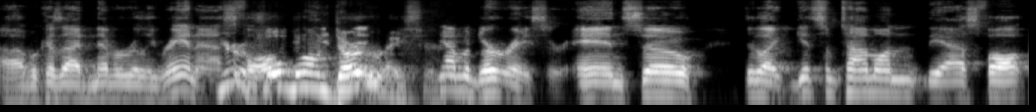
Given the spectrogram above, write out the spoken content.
Uh, because I'd never really ran asphalt. You're a full blown dirt then, racer. Yeah, I'm a dirt racer. And so they're like, get some time on the asphalt.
